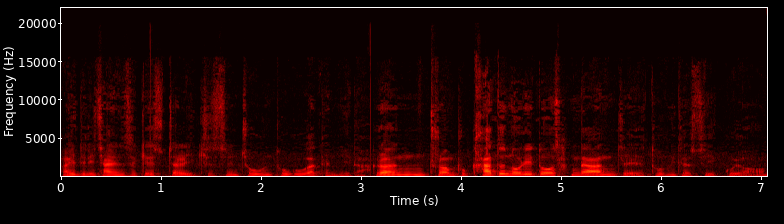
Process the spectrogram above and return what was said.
아이들이 자연스럽게 숫자를 익힐 수 있는 좋은 도구가 됩니다. 그런 트럼프 카드 놀이도 상당한 이제 도움이 될 수 있고요.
